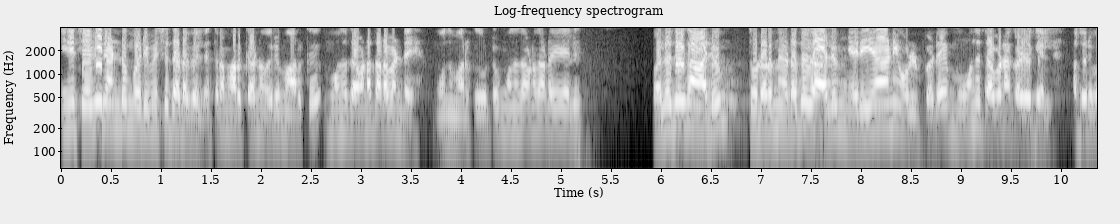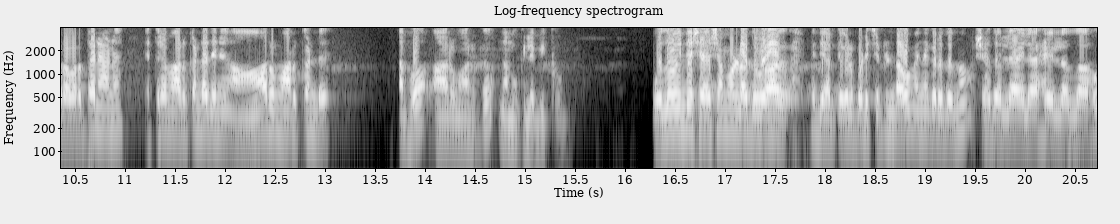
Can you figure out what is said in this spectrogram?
ഇനി ചെവി രണ്ടും ഒരുമിച്ച് തടവൽ. എത്ര മാർക്കാണ് ഒരു മാർക്ക് മൂന്ന് തവണ തടവണ്ടേ? മൂന്ന് മാർക്ക് കിട്ടും. മൂന്ന് തവണ തടവിയാൽ വലതു കാലും തുടർന്ന് ഇടതുകാലും ഞെരിയാണി ഉൾപ്പെടെ മൂന്ന് തവണ കഴുകൽ. അതൊരു പ്രവർത്തനമാണ് എത്ര മാർക്കുണ്ട് അതിന് ആറ് മാർക്കുണ്ട്. അപ്പോൾ ആറ് മാർക്ക് നമുക്ക് ലഭിക്കും. ഉദുവിന്റെ ശേഷമുള്ള ദുആ വിദ്യാർത്ഥികൾ പഠിച്ചിട്ടുണ്ടാവും എന്ന് കരുതുന്നു. അഷ്ഹദു അല്ലാ ഇലാഹ ഇല്ലല്ലാഹു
